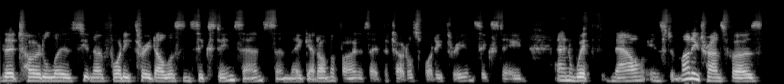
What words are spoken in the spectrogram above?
the total is you know $43.16 and they get on the phone and say the total's 43 and 16 and with now instant money transfers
